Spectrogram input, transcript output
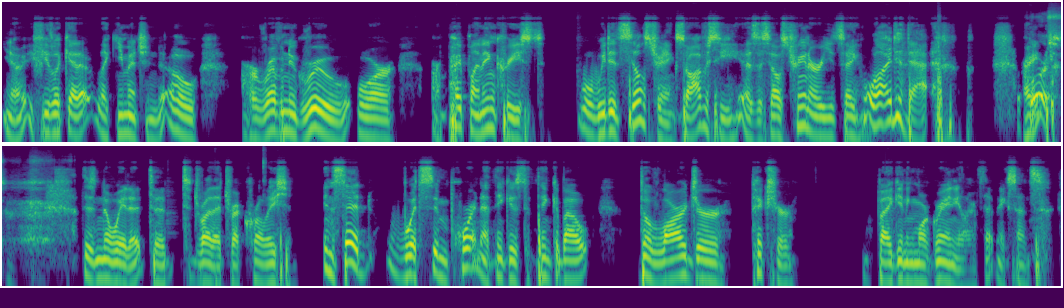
you know, if you look at it, like you mentioned, oh, our revenue grew or our pipeline increased well, we did sales training. So obviously, as a sales trainer, you'd say, well, I did that. right? Of course. There's no way to, to, to draw that direct correlation. Instead, what's important, I think, is to think about the larger picture by getting more granular, if that makes sense.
